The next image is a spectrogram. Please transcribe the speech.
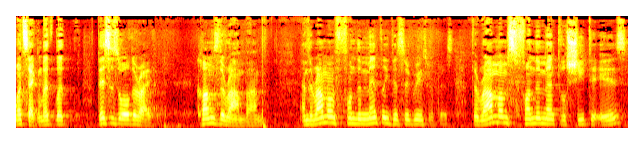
One second, let, let, this is all the Ravid. Comes the Rambam, and the Rambam fundamentally disagrees with this. The Rambam's fundamental shita is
